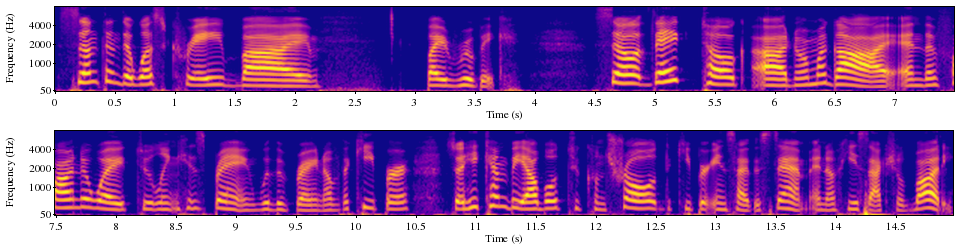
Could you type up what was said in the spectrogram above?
something that was created by by Ruvik. So they took a normal guy and they found a way to link his brain with the brain of the keeper so he can be able to control the keeper inside the stem and of his actual body.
